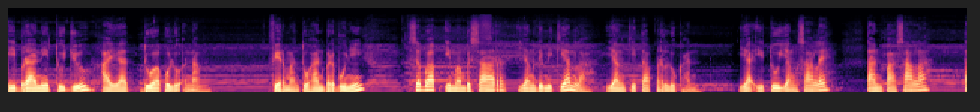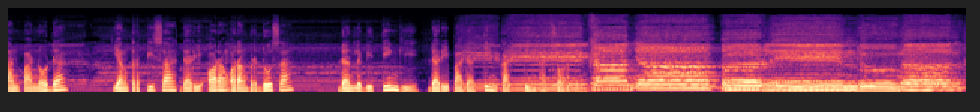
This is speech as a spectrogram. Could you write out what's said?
Ibrani 7 ayat 26. Firman Tuhan berbunyi, Sebab imam besar yang demikianlah yang kita perlukan, yaitu yang saleh, tanpa salah, tanpa noda, yang terpisah dari orang-orang berdosa, dan lebih tinggi daripada tingkat-tingkat sorga. perlindungan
